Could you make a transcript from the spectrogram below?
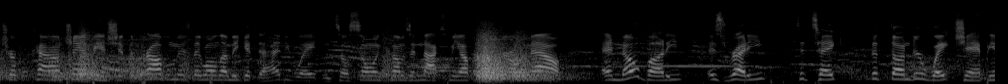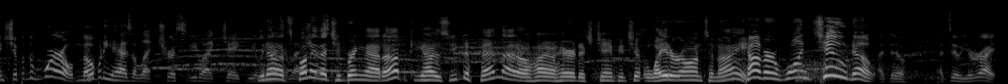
Triple Crown Championship. The problem is they won't let me get the heavyweight until someone comes and knocks me off my throne now. And nobody is ready to take the Thunderweight Championship of the world. Nobody has electricity like Jake Ely You know, it's funny that you bring that up because you defend that Ohio Heritage Championship later on tonight. Cover one, two, no. I do. I do. You're right.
